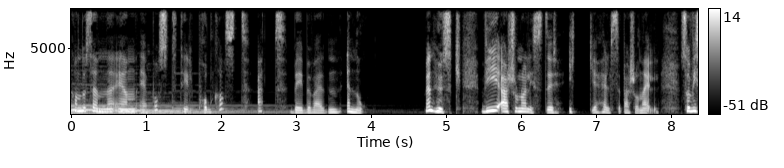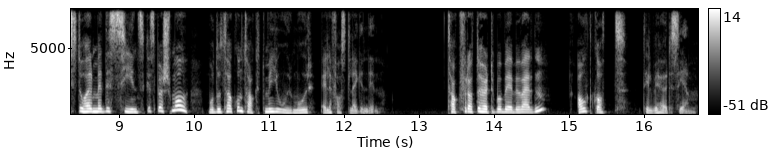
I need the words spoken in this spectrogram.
kan du sende en e-post til podkast at babyverden.no. Men husk, vi er journalister, ikke helsepersonell, så hvis du har medisinske spørsmål, må du ta kontakt med jordmor eller fastlegen din. Takk for at du hørte på Babyverden. Alt godt til vi høres igjen.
